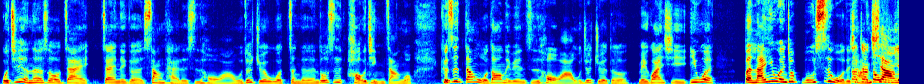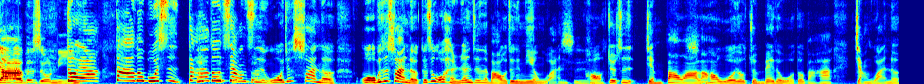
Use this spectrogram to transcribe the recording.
我记得那个时候在在那个上台的时候啊，我就觉得我整个人都是好紧张哦。可是当我到那边之后啊，我就觉得没关系，因为本来英文就不是我的强项啊，不是只有你。对啊，大家都不是，大家都这样子，我就算了，我不是算了。可是我很认真的把我这个念完，好，就是简报啊，然后我有准备的我都把它讲完了。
